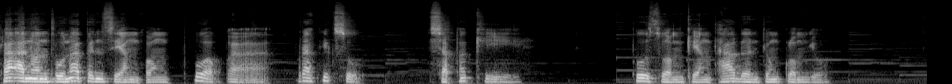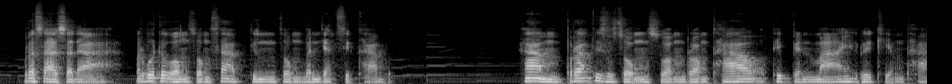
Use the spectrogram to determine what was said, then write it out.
พระอานนท์ทูลว่าเป็นเสียงของพวกพระภิกษุสัพพคี ผู้สวมเคียงเท้าเดินจงกรมอยู่ พระศาสดา พระพุทธองค์ทรงทราบจึงทรงบัญญัติสิกขาบทห้ามพระภิกษุสงฆ์สวมรองเท้าที่เป็นไม้หรือเขียงเท้า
